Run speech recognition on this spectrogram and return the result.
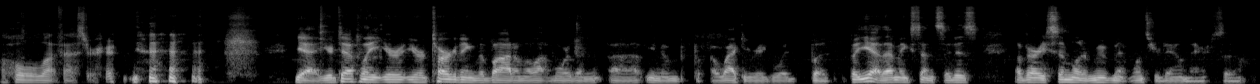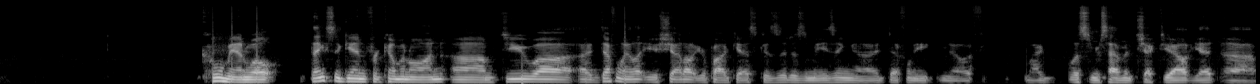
a whole lot faster. yeah, you're definitely you're you're targeting the bottom a lot more than uh, you know a wacky rig would. But but yeah, that makes sense. It is a very similar movement once you're down there. So cool, man. Well, thanks again for coming on. Um, do you? Uh, I definitely let you shout out your podcast because it is amazing. I definitely, you know, if my listeners haven't checked you out yet, uh,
